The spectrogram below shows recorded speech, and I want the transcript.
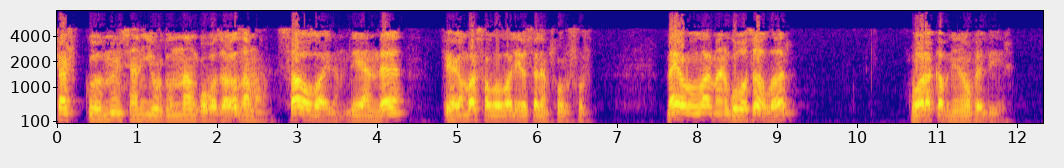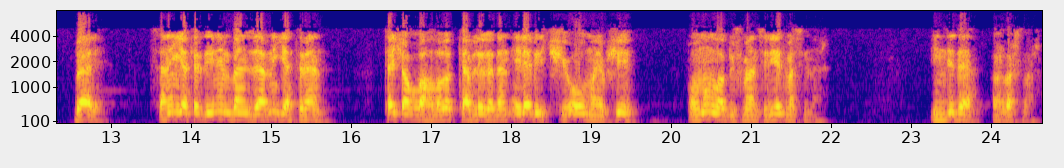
Kaş qövmün səni yurdundan qovacağı zaman sağ olaydım deyəndə Peyğəmbər sallallahu aleyhi və sələm soruşur. Məyər onlar məni qovacaqlar? Varaq ibn Nəufəl deyir. Bəli, sənin gətirdiyinin bənzərini gətirən, tək Allahlığı təbliğ edən elə bir kişi olmayıb ki, onunla düşmənçilik etməsinlər. İndi də, qardaşlar,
